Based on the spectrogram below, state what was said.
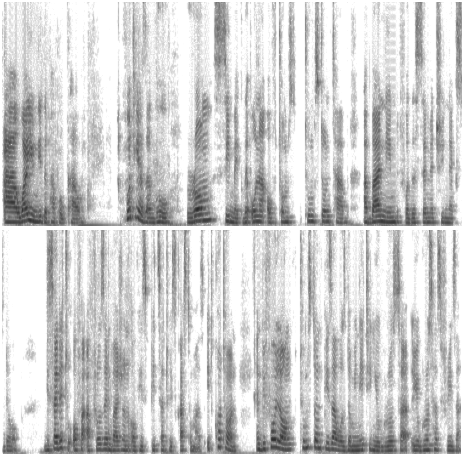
Uh, why you need the purple cow? 40 years ago, Ron Simek, the owner of Tom's, Tombstone Tap, a bar named for the cemetery next door, decided to offer a frozen version of his pizza to his customers. It caught on, and before long, Tombstone Pizza was dominating your grocer your grocer's freezer.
